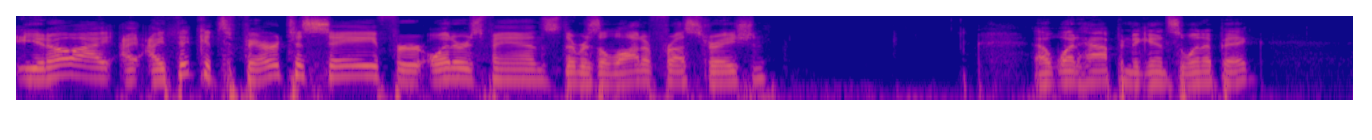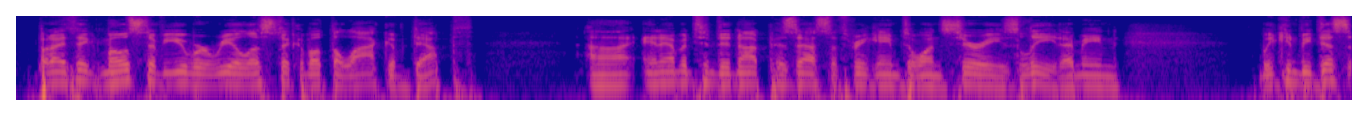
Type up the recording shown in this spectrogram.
you know, I, I, I think it's fair to say for Oilers fans, there was a lot of frustration at what happened against Winnipeg. But I think most of you were realistic about the lack of depth. Uh, and Edmonton did not possess a three game to one series lead. I mean, we can be dis.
